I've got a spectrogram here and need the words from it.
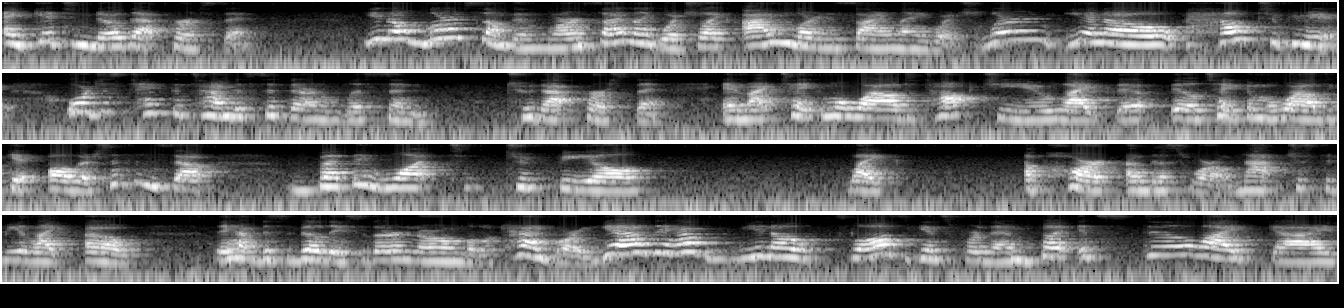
and get to know that person. You know, learn something. Learn sign language, like I'm learning sign language. Learn, you know, how to communicate or just take the time to sit there and listen to that person. It might take them a while to talk to you, like it'll take them a while to get all their sentences out, but they want to feel like a part of this world, not just to be like, oh, they have disabilities, so they're in their own little category. Yeah, they have, you know, laws against for them, but it's still like, guys,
